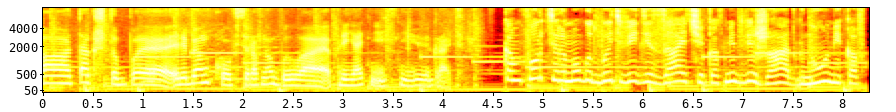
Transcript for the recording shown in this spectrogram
а, так, чтобы ребенку все равно было приятнее с ней играть. Комфортеры могут быть в виде зайчиков, медвежат, гномиков.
